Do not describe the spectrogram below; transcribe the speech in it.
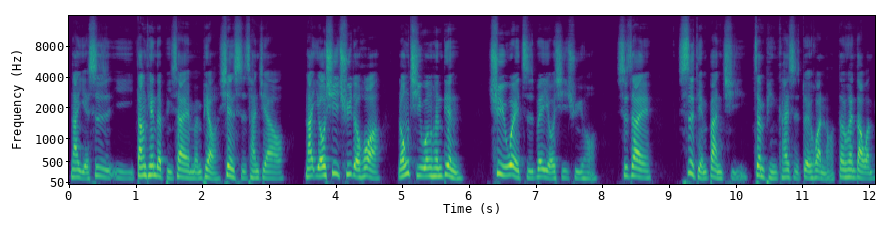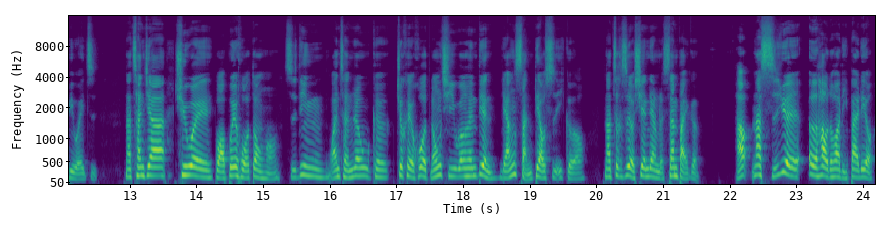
那也是以当天的比赛门票限时参加哦。那游戏区的话，龙旗文恒店趣味纸杯游戏区哈，是在四点半起赠品开始兑换哦，兑换到完毕为止。那参加趣味宝贝活动哈，指定完成任务可就可以获龙旗文恒店两闪吊饰一个哦。那这个是有限量的三百个。好，那十月二号的话，礼拜六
